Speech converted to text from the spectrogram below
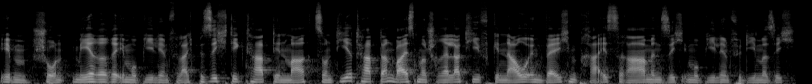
eben schon mehrere Immobilien vielleicht besichtigt hat, den Markt sondiert hat, dann weiß man schon relativ genau, in welchem Preisrahmen sich Immobilien, für die man sich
